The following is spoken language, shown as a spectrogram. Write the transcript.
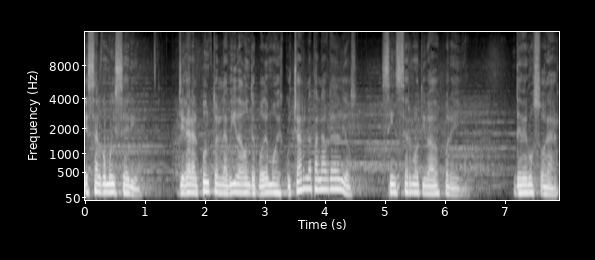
Es algo muy serio, llegar al punto en la vida donde podemos escuchar la palabra de Dios sin ser motivados por ella. Debemos orar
